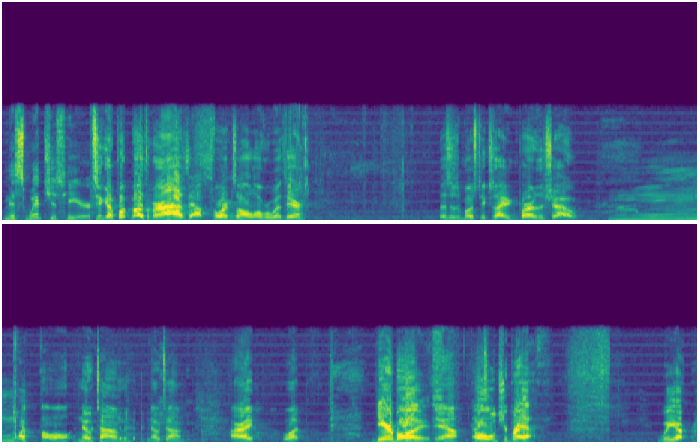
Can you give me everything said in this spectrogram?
Miss Witch is here. She's gonna put both of her eyes out before it's all over with here. This is the most exciting part of the show. Oh, no tongue, no tongue. All right, what? Dear boys, Yeah. hold it. your breath. We are,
